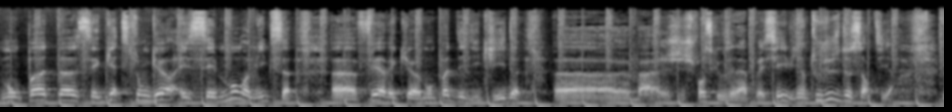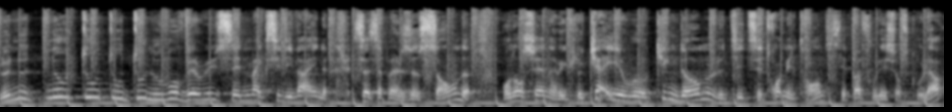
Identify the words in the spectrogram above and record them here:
mon pote, c'est Get Stronger et c'est mon remix euh, fait avec euh, mon pote Daddy Kid. Euh, bah, je pense que vous allez apprécier. Il vient tout juste de sortir. Le tout, tout, tout nouveau Verus and Maxi Divine, ça s'appelle The Sound. On enchaîne avec le K-Hero Kingdom. Le titre c'est 3030. C'est pas foulé sur ce coup-là.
